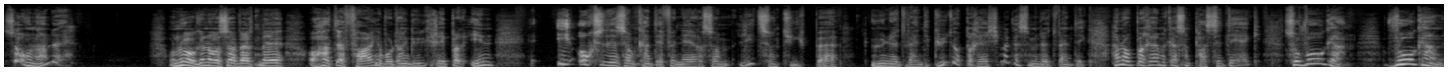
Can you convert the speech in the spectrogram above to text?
så ordna han det. Og noen av oss har vært med og hatt erfaring med hvordan Gud griper inn i også det som kan defineres som litt sånn type unødvendig. Gud opererer ikke med hva som er nødvendig. Han opererer med hva som passer deg. Så våg han. Våg han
